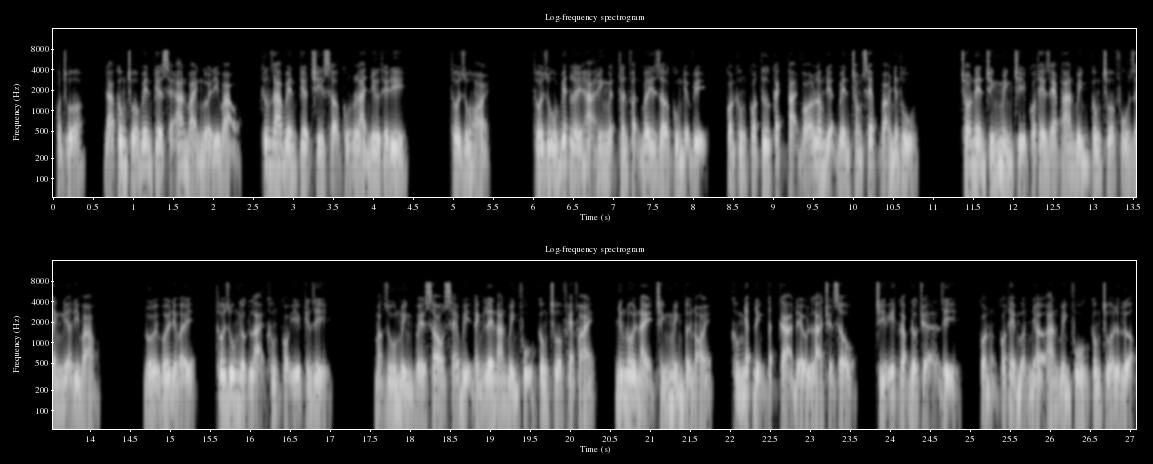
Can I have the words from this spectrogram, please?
Quân chúa, đã công chúa bên kia sẽ an bài người đi vào, khương gia bên kia chỉ sợ cũng là như thế đi. Thôi du hỏi. Thôi du biết lấy hạ hinh nguyệt thân phận bây giờ cùng địa vị, còn không có tư cách tại võ lâm điện bên trong xếp vào nhân thủ cho nên chính mình chỉ có thể dẹp an bình công chúa phủ danh nghĩa đi vào. Đối với điểm ấy, thôi du ngược lại không có ý kiến gì. Mặc dù mình về sau sẽ bị đánh lên an bình phủ công chúa phe phái, nhưng đôi này chính mình tới nói, không nhất định tất cả đều là chuyện xấu, chí ít gặp được chuyện gì, còn có thể mượn nhờ an bình phủ công chúa lực lượng.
